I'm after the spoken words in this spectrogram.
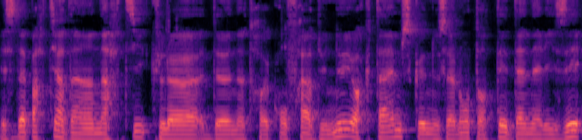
et c'est à partir d'un article de notre confrère du New York Times que nous allons tenter d'analyser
